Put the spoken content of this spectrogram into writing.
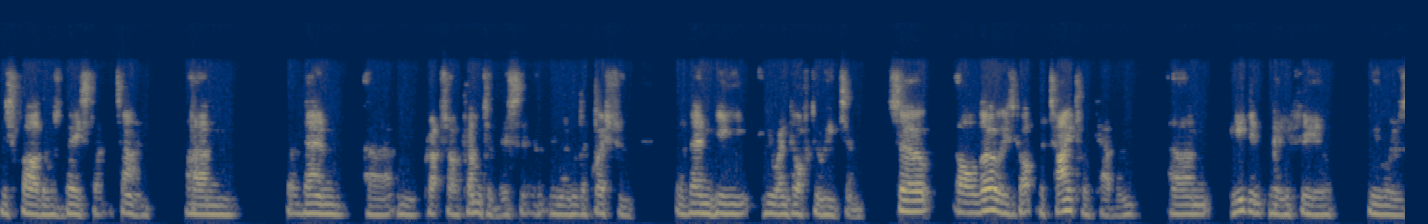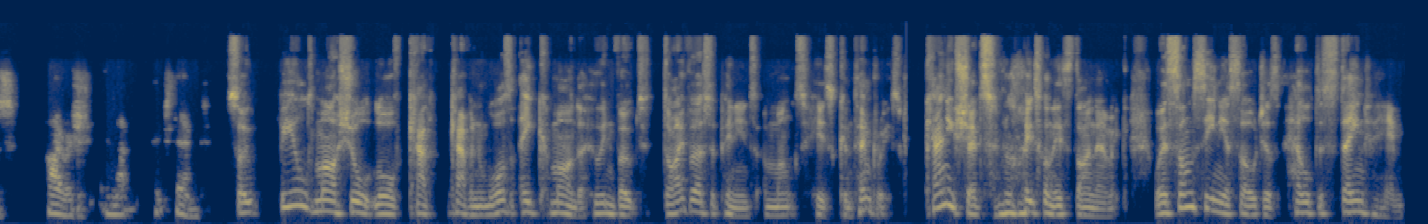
his father was based at the time. Um, but then, uh, and perhaps I'll come to this in another question. But then he, he went off to Eton. So although he's got the title Cavan, um, he didn't really feel he was Irish in that extent. So, Field Marshal Lord Cavan was a commander who invoked diverse opinions amongst his contemporaries. Can you shed some light on this dynamic, where some senior soldiers held disdain for him,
